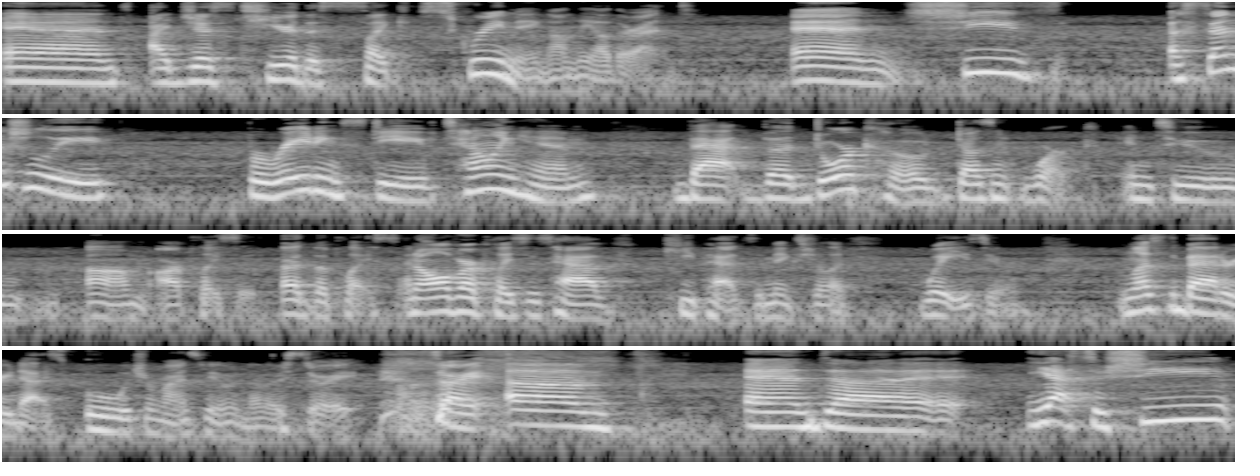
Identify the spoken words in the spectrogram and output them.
And I just hear this like screaming on the other end, and she's essentially berating Steve, telling him that the door code doesn't work into um, our places, uh, the place, and all of our places have keypads. It makes your life way easier, unless the battery dies. Ooh, which reminds me of another story. Sorry. Um, and uh, yeah, so she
